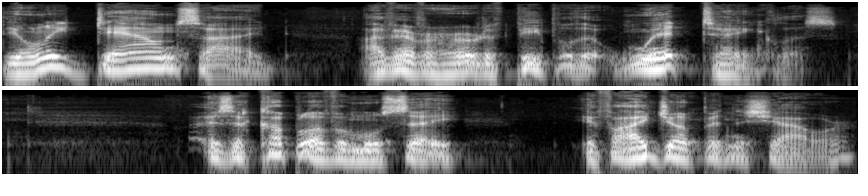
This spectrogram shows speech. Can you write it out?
the only downside I've ever heard of people that went tankless is a couple of them will say, if I jump in the shower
